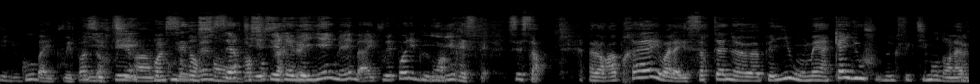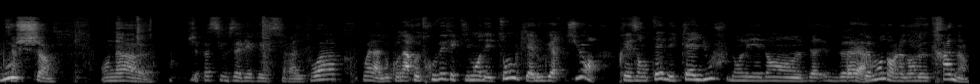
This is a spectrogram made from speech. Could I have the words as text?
et du coup, bah, il pouvait pas Il sortir. était hein, coincé dans même son- certes, dans il son était cercueil. réveillé, mais bah, il pouvait pas aller plus loin. Il y restait. C'est ça. Alors après, voilà, il y a certains euh, pays où on met un caillou, donc effectivement dans la bouche. On a, je sais pas si vous allez réussir à le voir. Voilà, donc on a retrouvé effectivement des tombes qui, à l'ouverture, présentaient des cailloux dans les, dans, directement dans, le, dans le crâne.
